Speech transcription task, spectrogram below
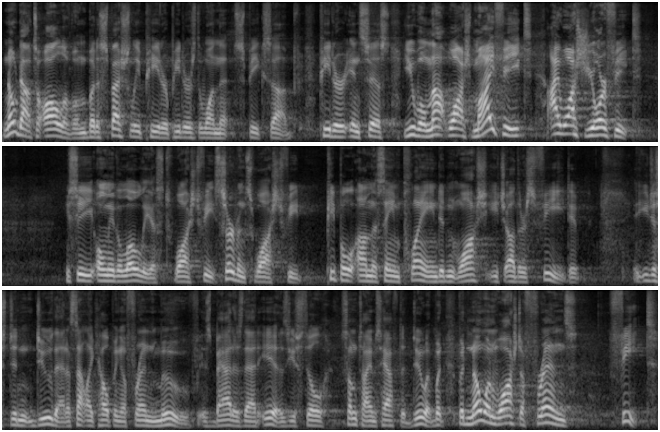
No doubt to all of them, but especially Peter. Peter is the one that speaks up. Peter insists, You will not wash my feet, I wash your feet. You see, only the lowliest washed feet, servants washed feet. People on the same plane didn't wash each other's feet. It, you just didn't do that. It's not like helping a friend move. As bad as that is, you still sometimes have to do it. But, but no one washed a friend's feet.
